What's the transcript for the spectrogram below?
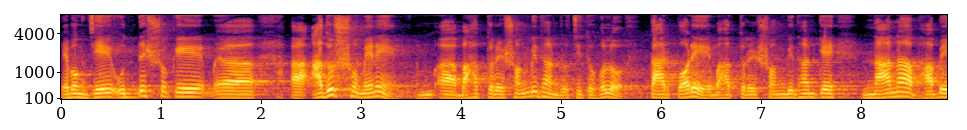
এবং যে উদ্দেশ্যকে আদর্শ মেনে বাহাত্তরের সংবিধান রচিত হলো। তারপরে বাহাত্তরের সংবিধানকে নানাভাবে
